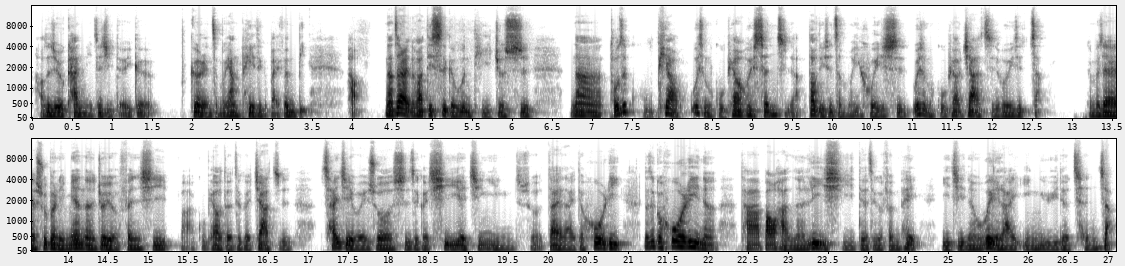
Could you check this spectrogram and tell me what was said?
好，这就看你自己的一个个人怎么样配这个百分比。好，那再来的话，第四个问题就是。那投资股票，为什么股票会升值啊？到底是怎么一回事？为什么股票价值会一直涨？那么在书本里面呢，就有分析，把股票的这个价值拆解为说是这个企业经营所带来的获利。那这个获利呢，它包含了利息的这个分配，以及呢未来盈余的成长。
